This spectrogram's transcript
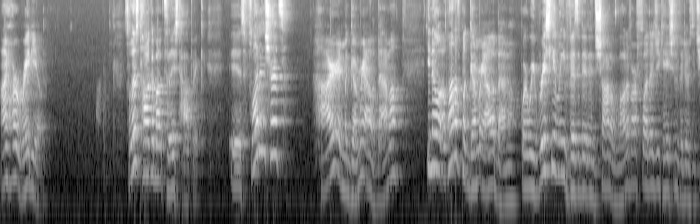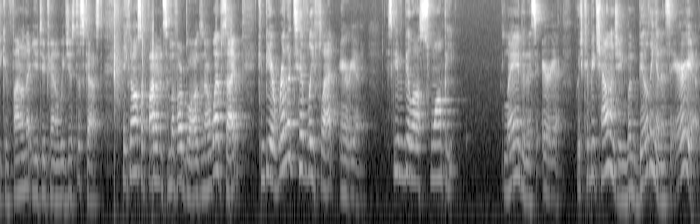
iHeartRadio. So let's talk about today's topic. Is flood insurance higher in Montgomery, Alabama? You know, a lot of Montgomery, Alabama, where we recently visited and shot a lot of our flood education videos that you can find on that YouTube channel we just discussed. And you can also find them in some of our blogs and our website, can be a relatively flat area. It's going to be a lot of swampy land in this area, which can be challenging when building in this area.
